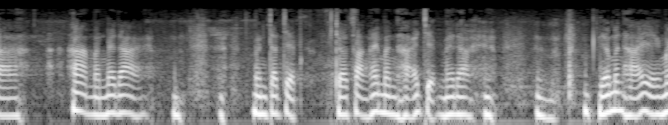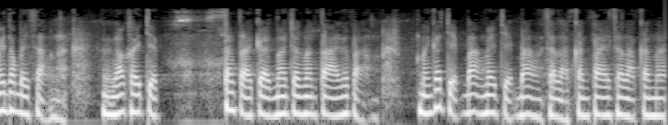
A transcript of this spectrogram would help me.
ตาห้ามมันไม่ได้ มันจะเจ็บจะสั่งให้มันหายเจ็บไม่ได้ เดี๋ยวมันหายเองไม่ต้องไปสั่งเราเคยเจ็บตั้งแต่เกิดมาจนมันตายหรือเปล่า มันก็เจ็บบ้างไม่เจ็บบ้าง สลับกันไปสลับกันมา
